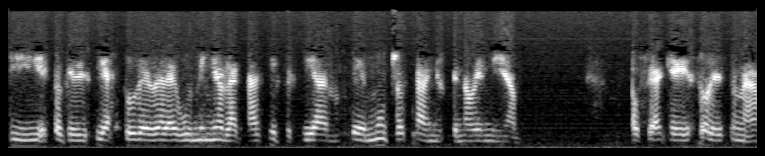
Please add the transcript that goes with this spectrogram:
y esto que decías tú de ver a algún niño en la calle, que hacía, no sé, muchos años que no veníamos. O sea que eso es una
